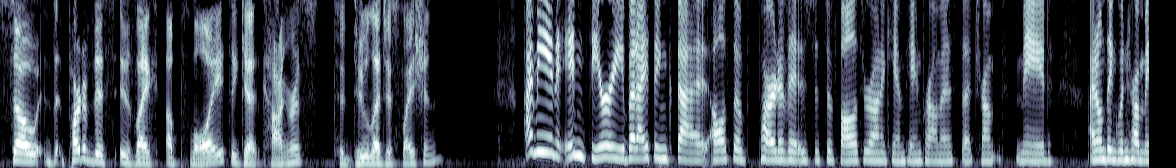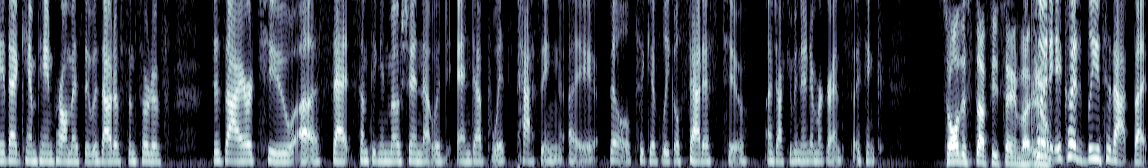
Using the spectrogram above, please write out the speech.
So th- part of this is like a ploy to get Congress to do legislation. i mean in theory but i think that also part of it is just to follow through on a campaign promise that trump made i don't think when trump made that campaign promise it was out of some sort of desire to uh, set something in motion that would end up with passing a bill to give legal status to undocumented immigrants i think So all this stuff he's saying about you know, could it could lead to that but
